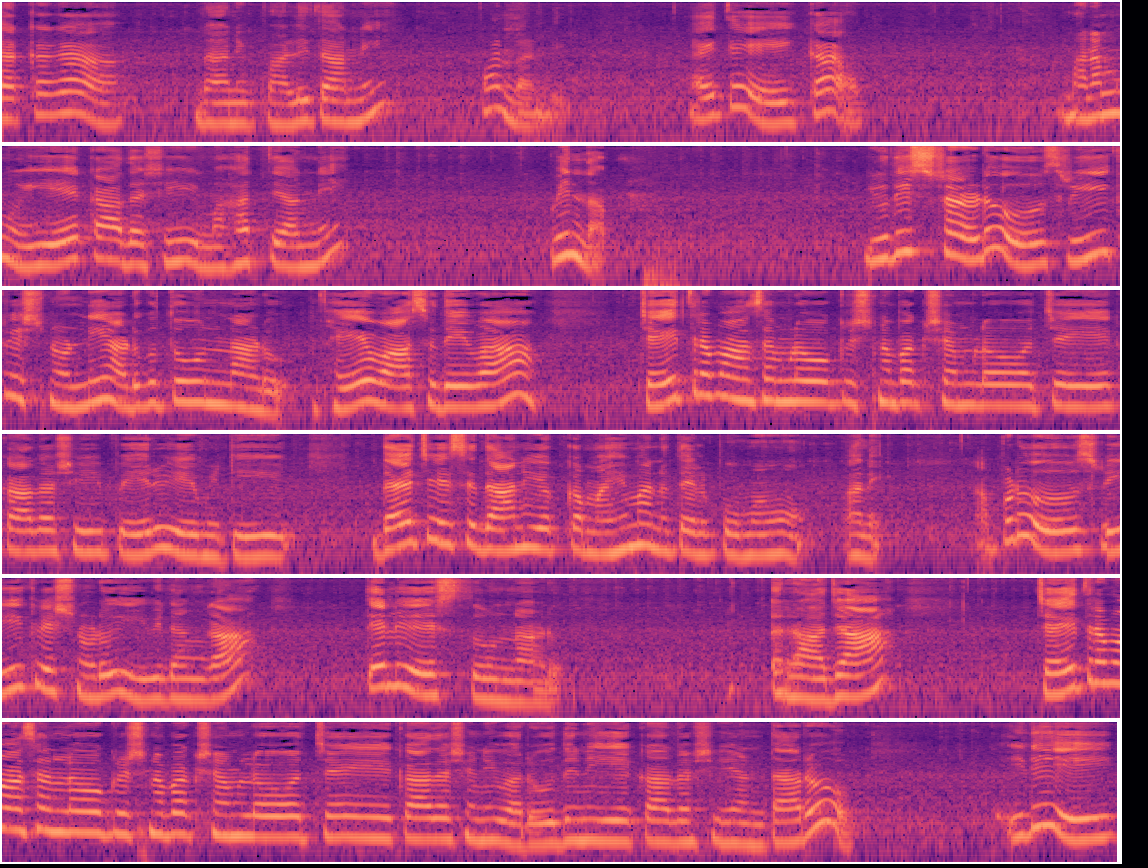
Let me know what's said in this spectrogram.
చక్కగా దాని ఫలితాన్ని పొందండి. అయితే ఇక మనము ఏకాదశి మహత్యాన్ని విందాం. యుధిష్ఠరుడు శ్రీకృష్ణుణ్ణి అడుగుతూ ఉన్నాడు. హే వాసుదేవా చైత్రమాసంలో కృష్ణపక్షంలో వచ్చే ఏకాదశి పేరు ఏమిటి? దయచేసి దాని యొక్క మహిమను తెలుపుము అని. అప్పుడు శ్రీకృష్ణుడు ఈ విధంగా తెలియజేస్తున్నాడు. రాజా చైత్రమాసంలో కృష్ణపక్షంలో వచ్చే ఏకాదశిని వరుదిని ఏకాదశి అంటారు. ఇది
